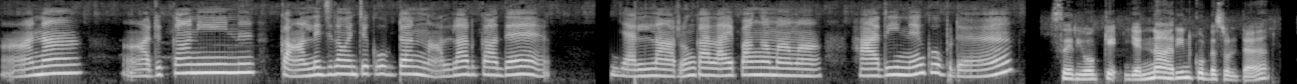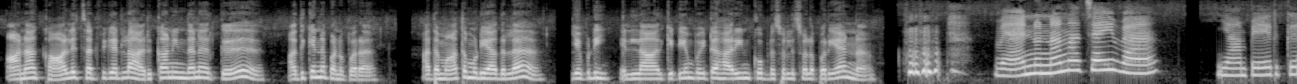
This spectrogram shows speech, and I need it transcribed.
ஆனா அருக்காணின்னு காலேஜில் வச்சு கூப்பிட்டா நல்லா இருக்காதே. எல்லாரும் கலாய்ப்பாங்க மாமா. ஹரின்னு கூப்பிடு. சரி ஓகே. என்ன ஹரின்னு கூப்பிட சொல்லிட்ட? ஆனா காலேஜ் சர்டிஃபிகேட்ல அருக்கானின்னு தானே இருக்கு. அதுக்கு என்ன பண்ண போற? அதை மாத்த முடியாதுல்ல? எப்படி? எல்லார்கிட்டயும் போயிட்டு ஹரின்னு கூப்பிட சொல்லி சொல்ல போறியா என்ன? வேணும்னா நான் செய்வேன். என் பேருக்கு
